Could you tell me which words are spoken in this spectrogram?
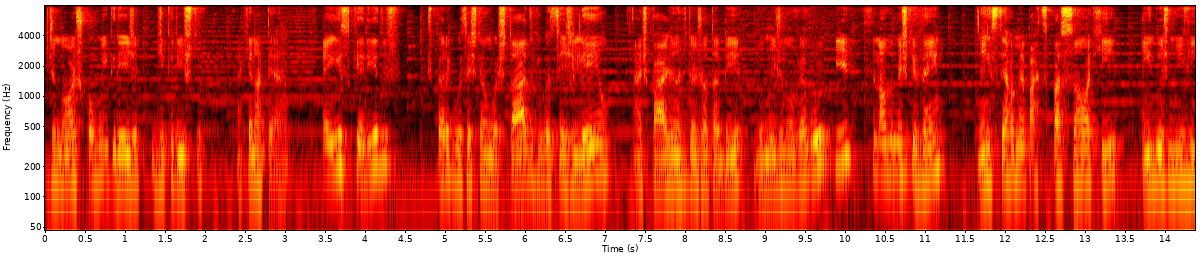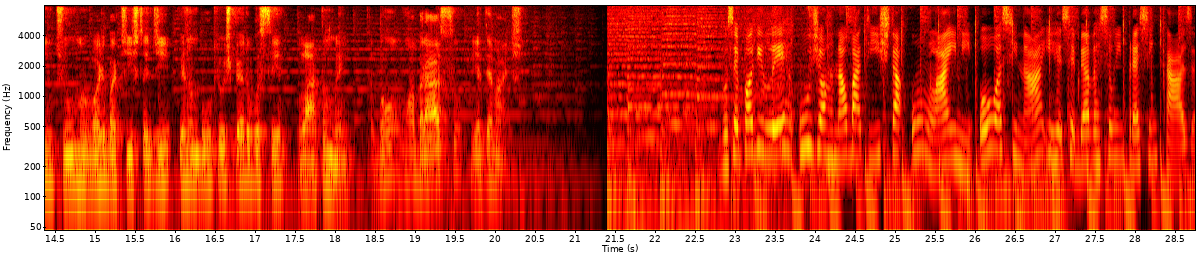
de nós como igreja de Cristo aqui na Terra. É isso, queridos. Espero que vocês tenham gostado, que vocês leiam as páginas da JB do mês de novembro e final do mês que vem encerro a minha participação aqui em 2021 no Voz Batista de Pernambuco. Eu espero você lá também, tá bom? Um abraço e até mais. Você pode ler o Jornal Batista online ou assinar e receber a versão impressa em casa.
